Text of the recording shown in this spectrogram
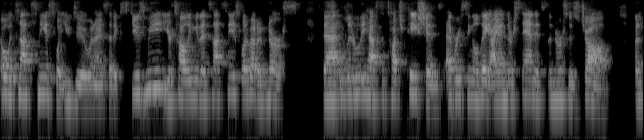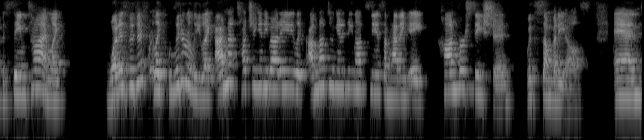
oh, it's not tznius what you do. And I said, excuse me, you're telling me that's not tznius? What about a nurse that literally has to touch patients every single day? I understand it's the nurse's job. But at the same time, like, what is the difference? Like, literally, like, I'm not touching anybody. Like, I'm not doing anything not tznius. I'm having a conversation with somebody else. And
